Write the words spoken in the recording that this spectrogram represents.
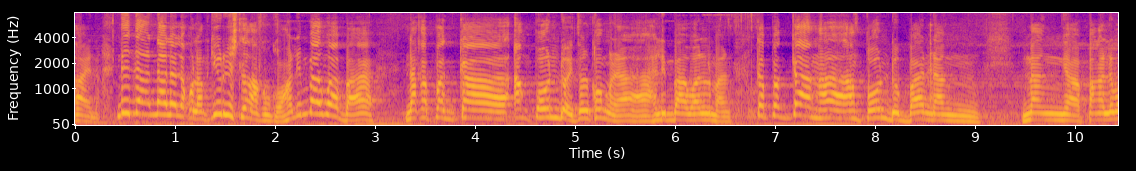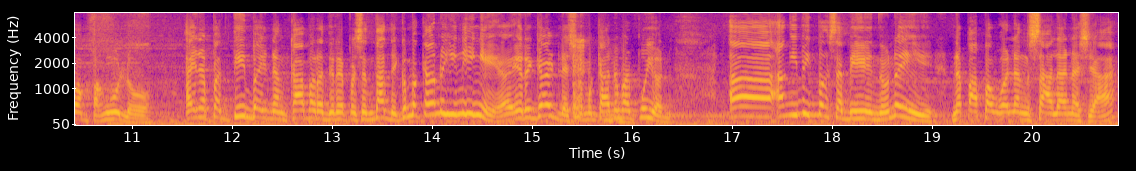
Ay, no. Hindi, na, naalala ko lang, curious lang ako kung halimbawa ba, na kapag ka, ang pondo, ito kung na, halimbawa naman, kapag ka ang, ang pondo ba ng, ng ah, pangalawang pangulo, ay napagtibay ng Kamara de Representante, kung magkano hinihingi, eh, regardless kung magkano man po yun, ah, ang ibig bang sabihin nun ay napapawalang sala na siya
